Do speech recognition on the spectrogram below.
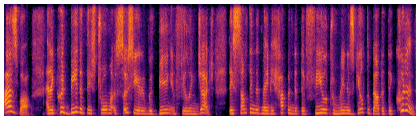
as well. And it could be that there's trauma associated with being and feeling judged. There's something that maybe happened that they feel tremendous guilt about that they couldn't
